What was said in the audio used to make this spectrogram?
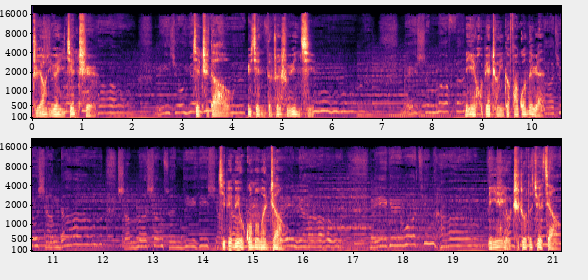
只要你愿意坚持，坚持到遇见你的专属运气，你也会变成一个发光的人。即便没有光芒万丈，你也有执着的倔强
